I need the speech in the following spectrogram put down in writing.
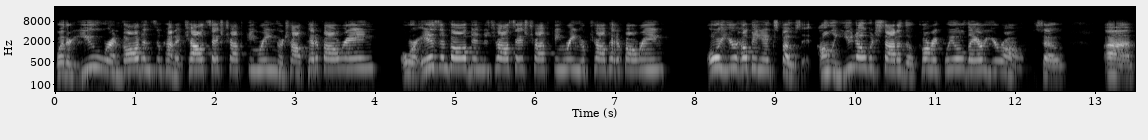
whether you were involved in some kind of child sex trafficking ring or child pedophile ring, or is involved in the child sex trafficking ring or child pedophile ring, or you're helping expose it. Only you know which side of the karmic wheel there you're on. So, um,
